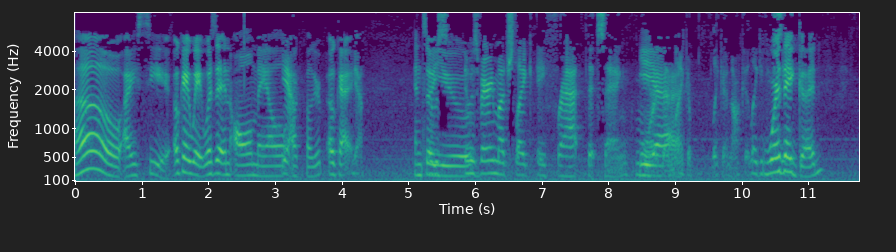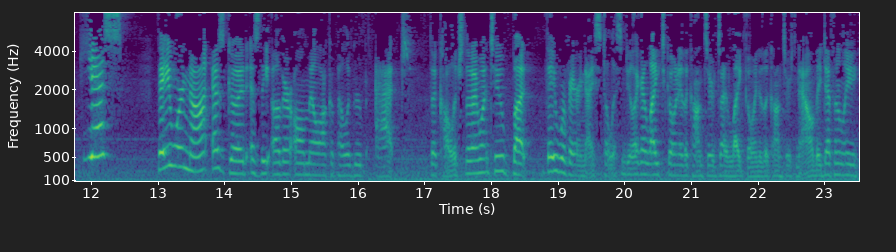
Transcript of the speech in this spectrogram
Oh, I see. Okay, wait, was it an all male Yeah. acapella group? Okay. Yeah. And so it was, you it was very much like a frat that sang more Yeah. than like a like a knock like were they good? Yes. They were not as good as the other all male a cappella group at the college that I went to, but they were very nice to listen to. Like I liked going to the concerts. I like going to the concerts now. They definitely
